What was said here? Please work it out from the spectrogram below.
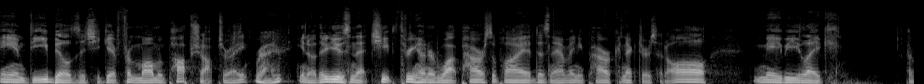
AMD builds that you get from mom and pop shops, right? Right. You know, they're using that cheap 300 watt power supply. It doesn't have any power connectors at all. Maybe like a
